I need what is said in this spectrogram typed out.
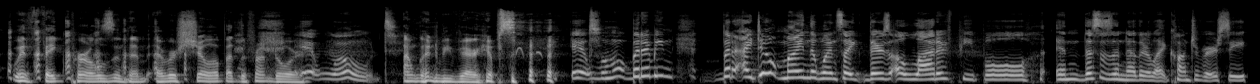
with fake pearls in them ever show up at the front door, It won't. I'm going to be very upset. It won't. But I mean, but I don't mind the ones like there's a lot of people, and this is another like controversy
